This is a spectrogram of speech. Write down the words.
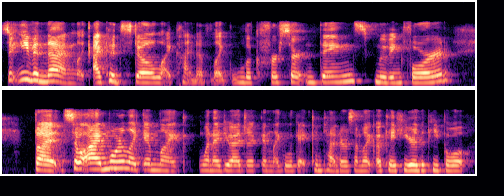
So even then, like I could still like kind of like look for certain things moving forward. But so I more like am like when I do Edgic and like look at contenders, I'm like, okay, here are the people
